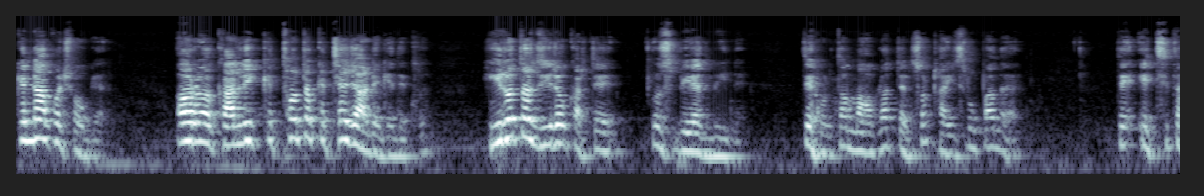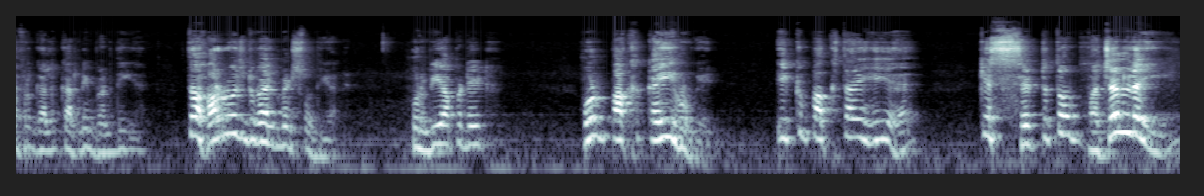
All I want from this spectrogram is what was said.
ਕਿੰਨਾ ਕੁਝ ਹੋ ਗਿਆ। ਔਰ ਅਕਾਲੀ ਕਿੱਥੋਂ ਤੋਂ ਕਿੱਥੇ ਜਾ ਡਿੱਗੇ ਦੇਖੋ। ਹੀਰੋ ਤਾਂ ਜ਼ੀਰੋ ਕਰਤੇ ਉਸ ਬੇਅਦਬੀ ਨੇ। ਤੇ ਹੁਣ ਤਾਂ ਮਾਮਲਾ 328 ਸਰੂਪਾਂ ਦਾ ਹੈ। ਤੇ ਇੱਥੇ ਤਾਂ ਫਿਰ ਗੱਲ ਕਰਨੀ ਬਣਦੀ ਹੈ। ਤਾਂ ਹਰ ਰੋਜ਼ ਡਿਵੈਲਪਮੈਂਟਸ ਹੁੰਦੀਆਂ ਨੇ। ਹੁਣ ਵੀ ਅਪਡੇਟ ਹੁਣ ਪੱਖ ਕਈ ਹੋ ਗਏ। ਇੱਕ ਪੱਖ ਤਾਂ ਇਹ ਹੈ ਕਿ ਸਿੱਟ ਤੋਂ ਬਚਣ ਲਈ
